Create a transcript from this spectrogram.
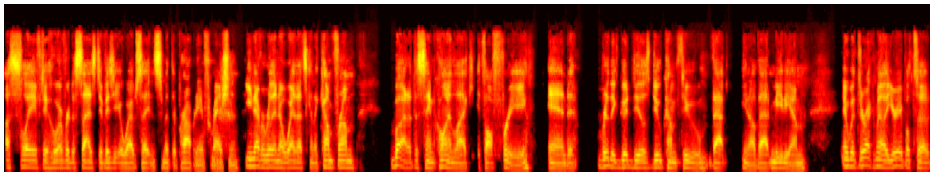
a slave to whoever decides to visit your website and submit their property information. You never really know where that's going to come from, but at the same coin, like it's all free, and really good deals do come through that you know that medium. And with direct mail, you're able to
